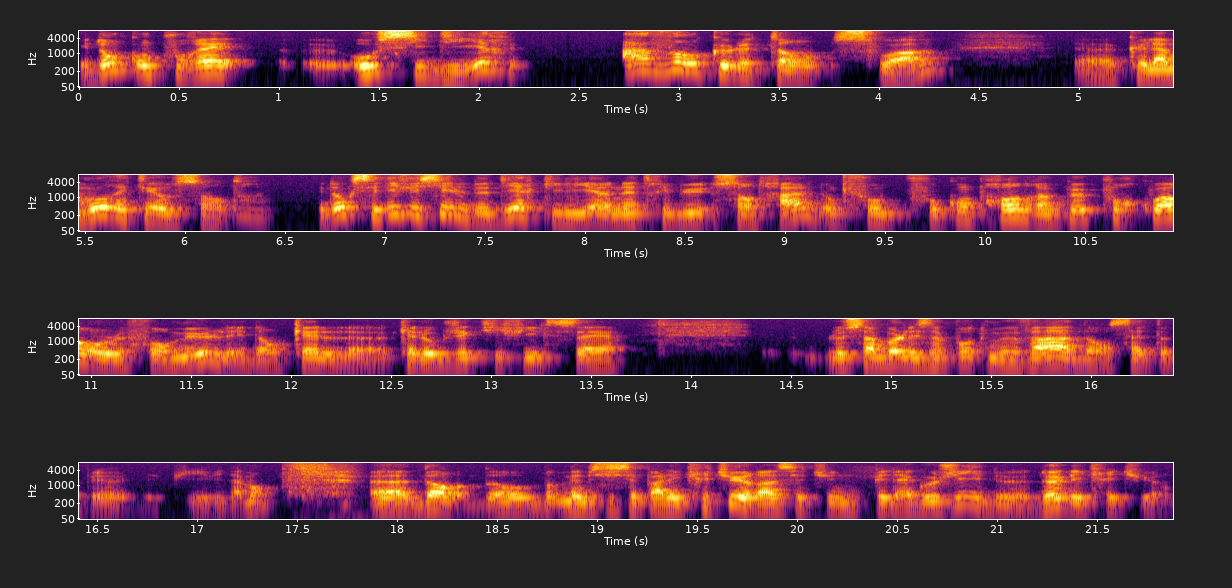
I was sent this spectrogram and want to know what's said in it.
Et donc, on pourrait aussi dire, avant que le temps soit, euh, que l'amour était au centre. Et donc, c'est difficile de dire qu'il y a un attribut central. Donc, il faut, comprendre un peu pourquoi on le formule et dans quel, quel objectif il sert. Le symbole des apôtres me va dans cette... Et puis, évidemment, euh, même si ce n'est pas l'écriture, hein, c'est une pédagogie de, l'écriture.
